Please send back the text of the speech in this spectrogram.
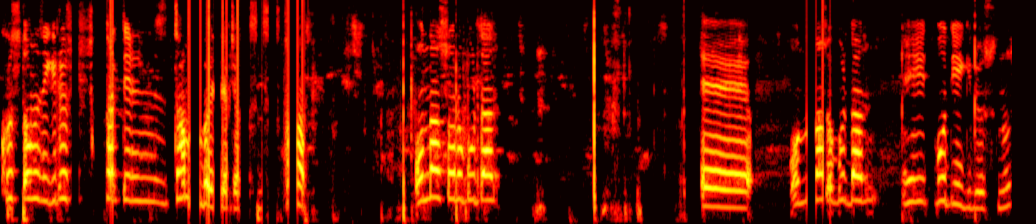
Kustomize'ye giriyorsunuz. Karakterinizi tam böyle yapacaksınız. Tamam. Ondan sonra buradan ee, ondan sonra buradan Hate Body'ye giriyorsunuz.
